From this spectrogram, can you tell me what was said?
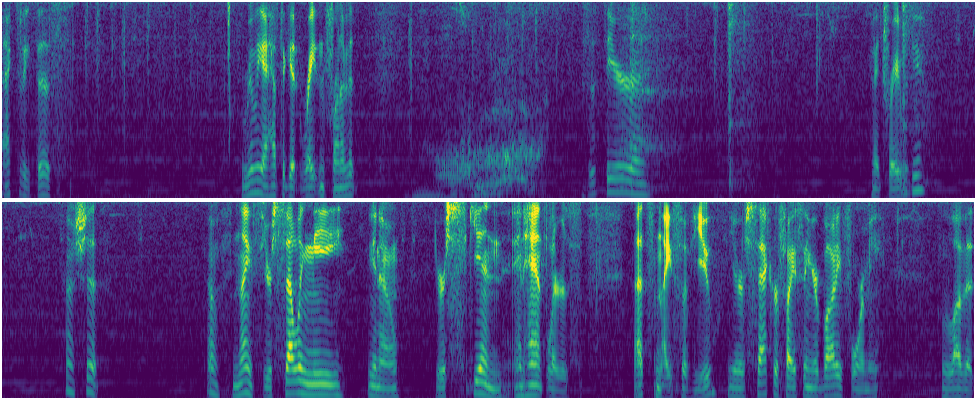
Activate this. Really? I have to get right in front of it? Is this deer... Uh... Can I trade with you? Oh, shit. Oh, nice. You're selling me you know, your skin and antlers. That's nice of you. You're sacrificing your body for me. Love it.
